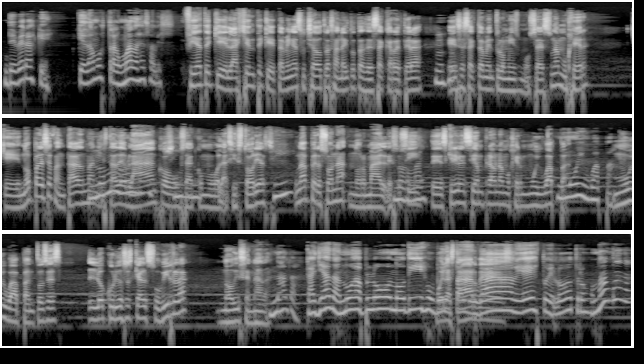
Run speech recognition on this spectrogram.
De veras que quedamos traumadas esa vez. Fíjate que la gente que también ha escuchado otras anécdotas de esa carretera Ujú. es exactamente lo mismo. O sea, es una mujer que no parece fantasma ni está de blanco, Sí, o sea, como las historias. Sí, Una persona normal, eso sí, te describen siempre a una mujer muy guapa, muy, muy guapa. guapa. Entonces, lo curioso es que al subirla no dice nada. Nada, callada, no habló, no dijo, voy Buenas a tal lugar, esto y el otro. No, nada.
